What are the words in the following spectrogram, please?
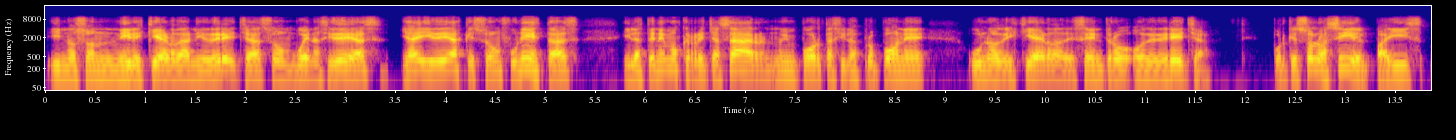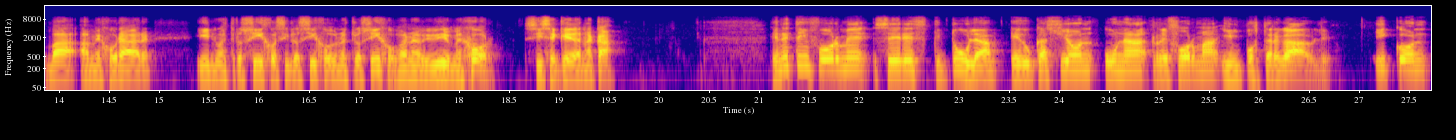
y no son ni de izquierda ni de derecha, son buenas ideas, y hay ideas que son funestas y las tenemos que rechazar, no importa si las propone uno de izquierda, de centro o de derecha, porque sólo así el país va a mejorar y nuestros hijos y los hijos de nuestros hijos van a vivir mejor si se quedan acá. En este informe, Ceres titula Educación, una reforma impostergable. Y con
